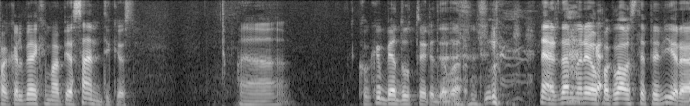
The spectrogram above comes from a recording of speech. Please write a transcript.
pakalbėkime apie santykius. Kokių bėdų turi dabar? ne, aš dar norėjau paklausti apie vyrą.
